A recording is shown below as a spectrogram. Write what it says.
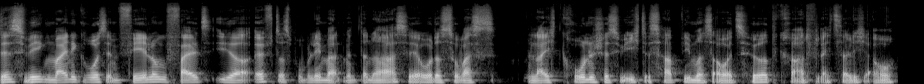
Deswegen meine große Empfehlung, falls ihr öfters Probleme habt mit der Nase oder sowas leicht chronisches, wie ich das habe, wie man es auch jetzt hört, gerade vielleicht soll ich auch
